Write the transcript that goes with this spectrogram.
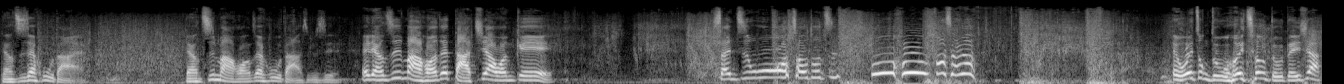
两只在互打，哎，两只蚂蟥在互打，是不是？哎，两只蚂蟥在打架玩 gay。三只，哇，超多只，呜呼，发财了！哎，我会中毒，我会中毒。等一下，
